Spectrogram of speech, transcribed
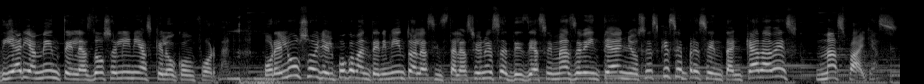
diariamente en las 12 líneas que lo conforman. Por el uso y el poco mantenimiento a las instalaciones desde hace más de 20 años es que se presentan cada vez más fallas.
